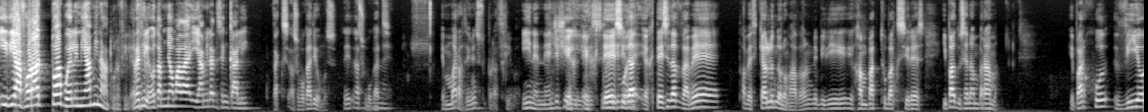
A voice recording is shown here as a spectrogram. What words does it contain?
η διαφορά του Αποέλ είναι η άμυνα του ρε φίλε. Ρε φίλε, όταν μια ομάδα η άμυνα της είναι καλή, Εντάξει, ας σου πω κάτι όμως. Ε, Να σου πω κάτι. Ε, μαραθώνιο στο πρωτάθλημα. είναι ναι, και έχει Ε, σημαίνει Εχθές τίποτε. ήταν- εχθές ήταν δαμέ τα παιδιά όλων των ομάδων, επειδή είχαν back-to-back σειρές. Είπα τους έναν πράγμα. Υπάρχουν δύο,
